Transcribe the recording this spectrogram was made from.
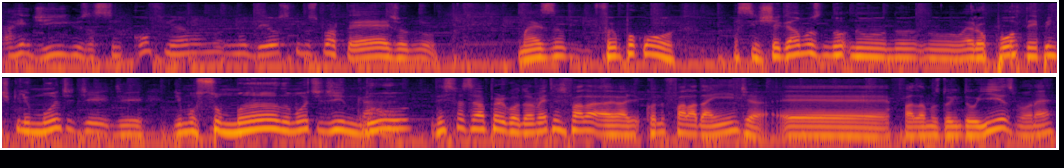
arredios, assim, confiando no, no Deus que nos protege. no- Mas foi um pouco Assim, chegamos no, no- no- aeroporto, de repente aquele monte de, de, de muçulmano, um monte de hindu. Deixa eu fazer uma pergunta. Normalmente a gente fala, quando fala da Índia, é, falamos do hinduísmo, né?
